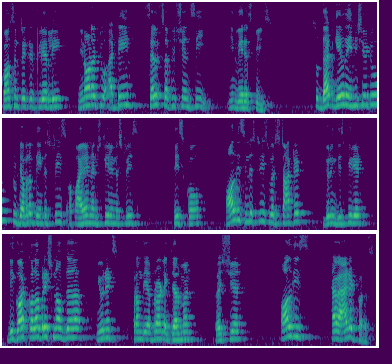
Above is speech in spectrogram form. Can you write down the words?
concentrated clearly in order to attain self-sufficiency in various fields. So that gave the initiative to develop the industries of iron and steel industries, TISCO. All these industries were started during this period. We got collaboration of the units from the abroad like German, Russian. All these have added for us.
